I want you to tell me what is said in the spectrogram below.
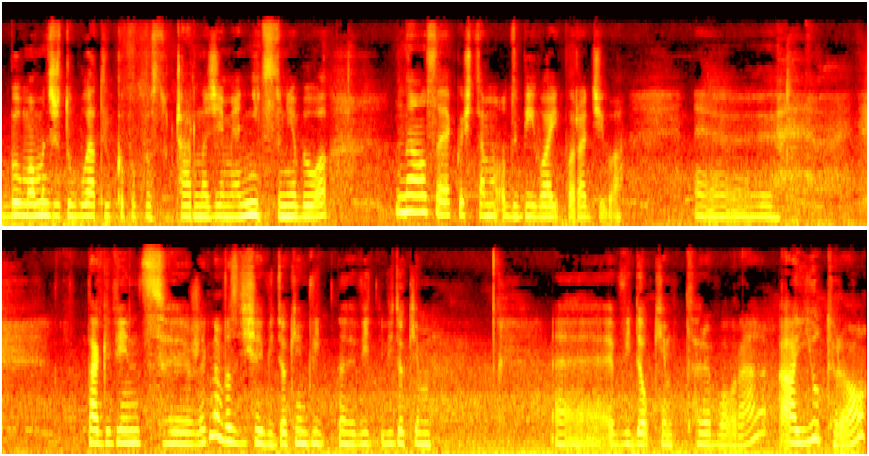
był moment, że tu była tylko po prostu czarna ziemia, nic tu nie było. No, co jakoś tam odbiła i poradziła. Yy... Tak więc y, żegnam Was dzisiaj widokiem, wi, wi, widokiem, e, widokiem Trevora, a jutro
